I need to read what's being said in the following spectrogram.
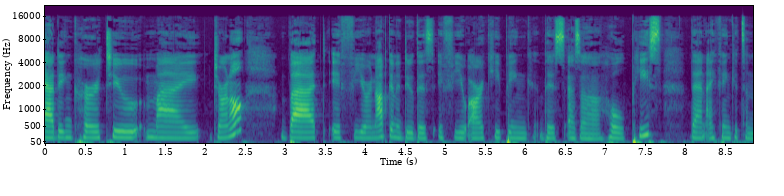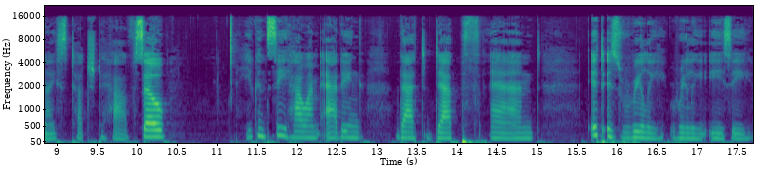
adding her to my journal. But if you're not going to do this, if you are keeping this as a whole piece, then I think it's a nice touch to have. So you can see how I'm adding that depth and it is really really easy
